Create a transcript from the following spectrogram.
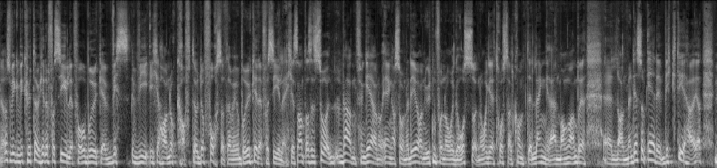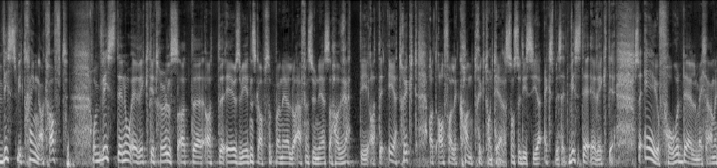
Ja, altså vi, vi kutter jo ikke det fossile forbruket hvis vi ikke har nok kraft. og Da fortsetter vi å bruke det fossile. ikke sant? Altså så, verden fungerer nå en gang sånn, og det gjør den utenfor Norge også. Norge er tross alt kommet lenger enn mange andre eh, land. Men det som er det viktige her, er at hvis vi trenger kraft, og hvis det nå er riktig, Truls, at, eh, at EUs vitenskapspanel og FNs UNESA har rett i at det er trygt, at avfallet kan trygt håndteres, sånn som de sier eksplisitt. Hvis det er riktig, så er jo fordelen med kjernekraft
